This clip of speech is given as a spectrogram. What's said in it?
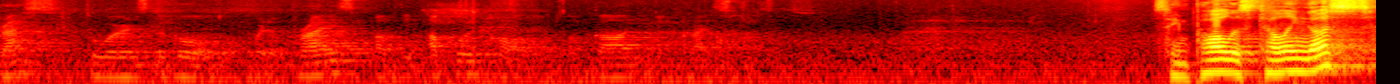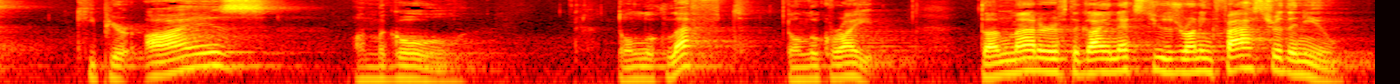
press towards the goal for the prize of the upward call of God in Christ Jesus. St. Paul is telling us keep your eyes on the goal. Don't look left, don't look right. Doesn't matter if the guy next to you is running faster than you,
